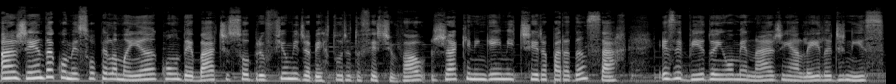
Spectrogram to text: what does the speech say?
A agenda começou pela manhã com um debate sobre o filme de abertura do festival Já que Ninguém Me Tira para Dançar, exibido em homenagem a Leila Diniz.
